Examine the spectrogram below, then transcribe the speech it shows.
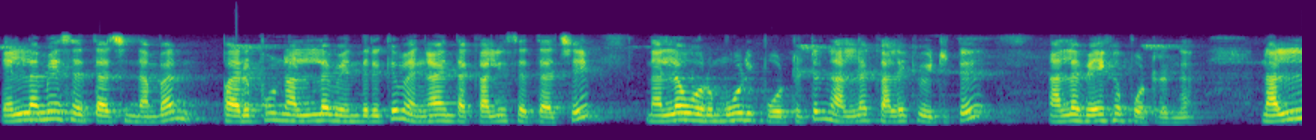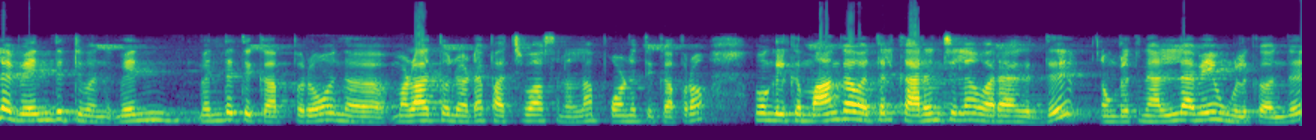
எல்லாமே சேர்த்தாச்சு. நம்ம பருப்பும் நல்லா வெந்திருக்கு வெங்காயம் தக்காளியும் சேர்த்தாச்சு. நல்லா ஒரு மூடி போட்டுட்டு நல்லா கலக்கி விட்டுட்டு நல்லா வேக போட்டுருங்க. நல்லா வெந்துட்டு வந்து வெந் வெந்ததுக்கு அப்புறம் இந்த மிளகாத்தூளோட பச்சை வாசனைலாம் போனதுக்கப்புறம் உங்களுக்கு மாங்காய் வத்தல் கரைஞ்சிலாம் வராது. உங்களுக்கு நல்லாவே உங்களுக்கு வந்து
